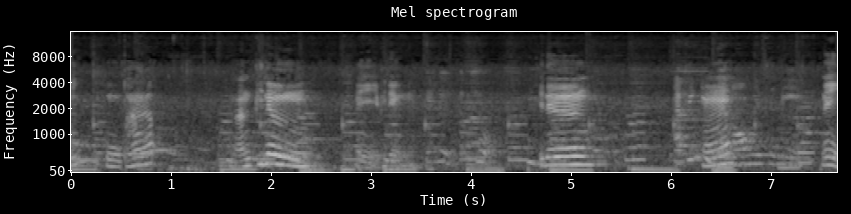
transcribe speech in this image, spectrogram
นี่หูพับ นั้นพี่หนึ่งนี่พี่หนึ่งพี่หนึ่งกับหกพี่หนึ่งอะพี่หนึ่งกับน้องมีเสน่ห์นี่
